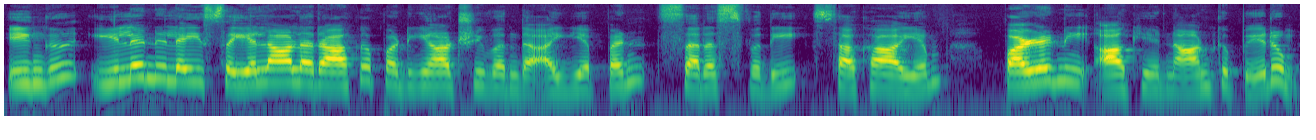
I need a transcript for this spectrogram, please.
இங்கு இளநிலை செயலாளராக பணியாற்றி வந்த ஐயப்பன் சரஸ்வதி சகாயம் பழனி ஆகிய நான்கு பேரும்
